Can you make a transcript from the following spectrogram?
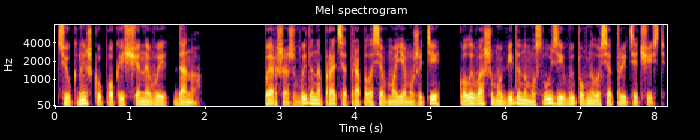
Цю книжку поки ще не видано. Перша ж видана праця трапилася в моєму житті, коли вашому відданому слузі виповнилося 36.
